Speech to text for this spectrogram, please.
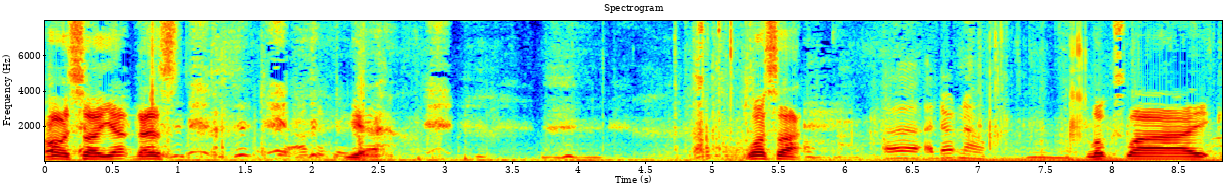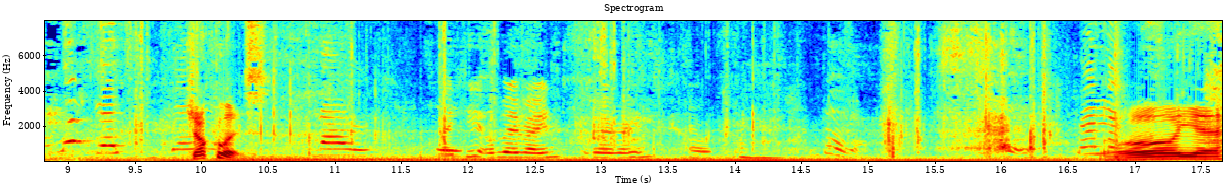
Oh, so yeah, there's yeah. What's that? Uh, I don't know. Looks like chocolates. Mikey, all the way around. All the way around. Oh yeah.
